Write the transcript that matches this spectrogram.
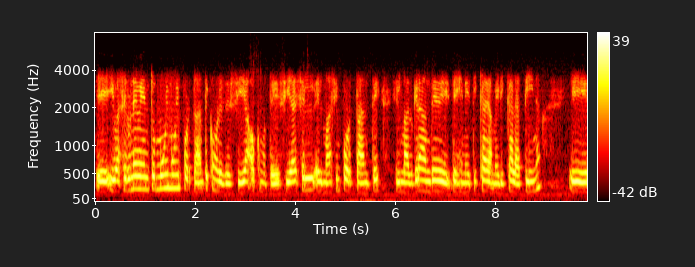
eh, y va a ser un evento muy, muy importante, como les decía, o como te decía, es el, el más importante, el más grande de genética de América Latina. Eh,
